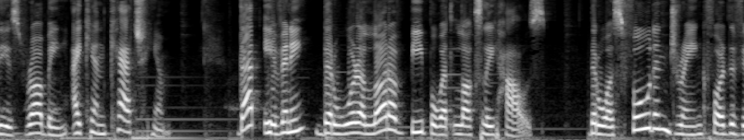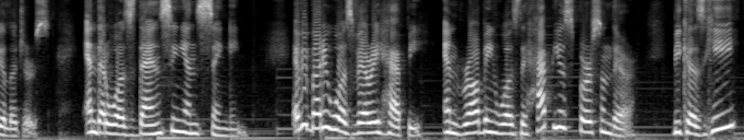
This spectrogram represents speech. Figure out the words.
this Robin, I can catch him. That evening, there were a lot of people at Locksley House. There was food and drink for the villagers, and there was dancing and singing. Everybody was very happy, and Robin was the happiest person there because he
